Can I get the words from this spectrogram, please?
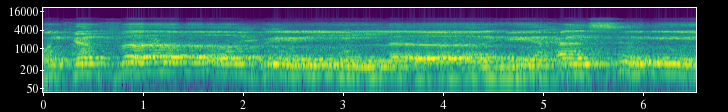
وكفى بالله حسيبا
